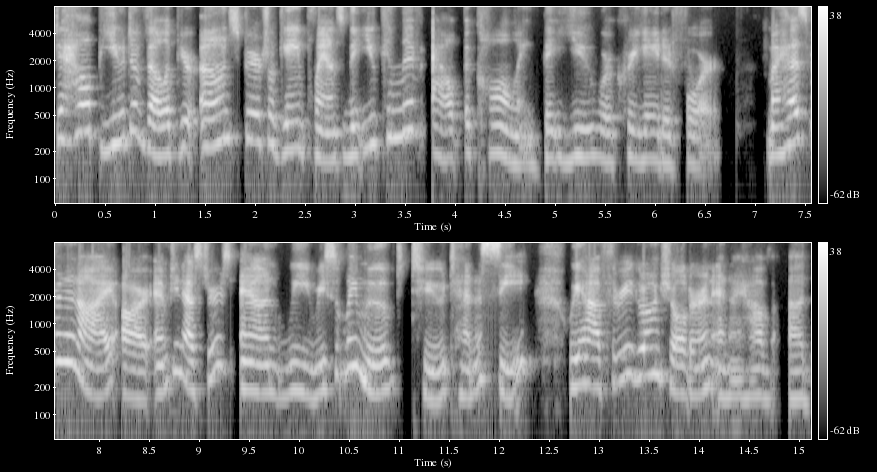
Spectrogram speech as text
to help you develop your own spiritual game plan so that you can live out the calling that you were created for. My husband and I are empty nesters, and we recently moved to Tennessee. We have three grown children, and I have a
